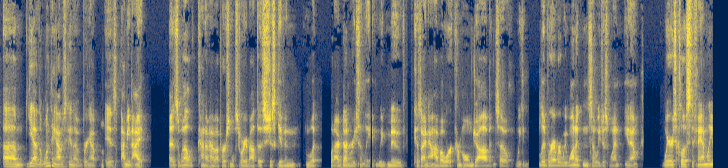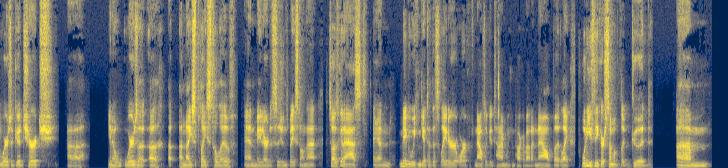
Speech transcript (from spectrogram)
Um, yeah, the one thing I was going to bring up is, I mean, I as well kind of have a personal story about this, just given what what I've done recently. We've moved because I now have a work from home job, and so we could live wherever we wanted, and so we just went, you know, where's close to family, where's a good church, uh, you know, where's a, a a nice place to live, and made our decisions based on that. So I was going to ask, and maybe we can get to this later, or if now's a good time, we can talk about it now. But like, what do you think are some of the good um,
